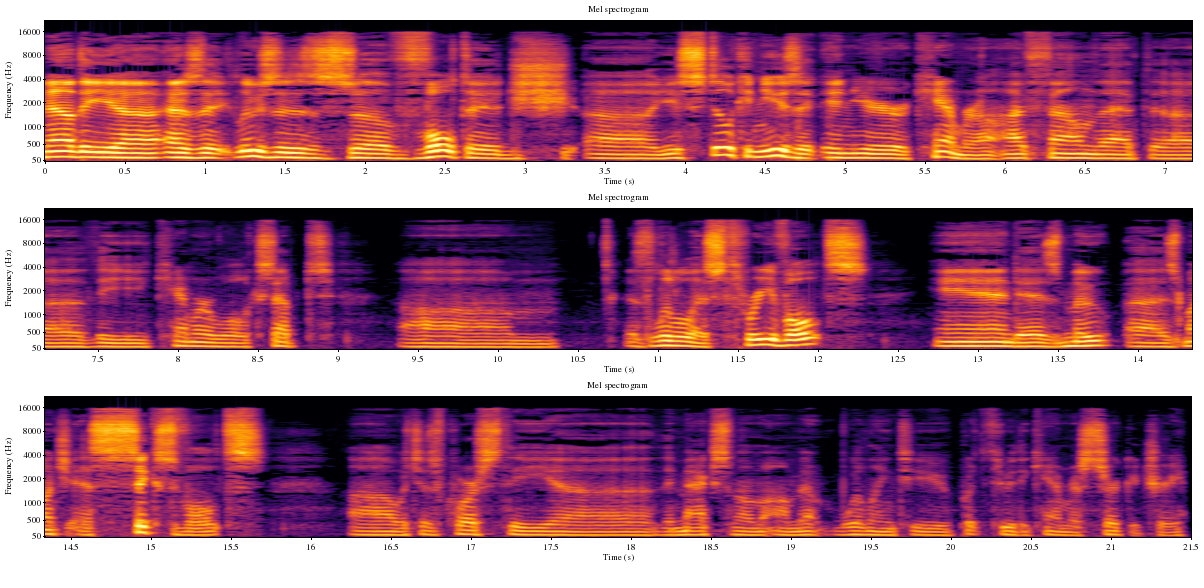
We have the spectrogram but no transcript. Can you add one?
Now, the uh, as it loses uh, voltage, uh, you still can use it in your camera. I've found that uh, the camera will accept um, as little as three volts and as mo- as much as six volts uh, which is of course the uh, the maximum I'm willing to put through the camera circuitry.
